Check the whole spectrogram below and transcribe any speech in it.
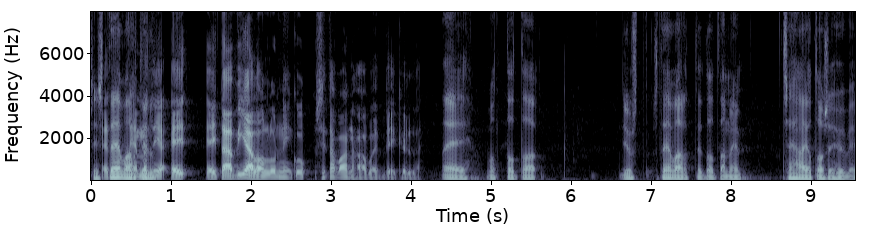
Siis Et, en mä tiedä, ei, ei tämä vielä ollut niinku sitä vanhaa webbia kyllä. ei, mutta tota, just Stevartti, tota, niin sehän ajoi tosi hyvin.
